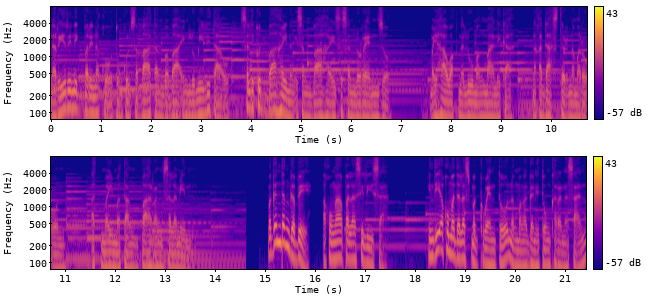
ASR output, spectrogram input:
naririnig pa rin ako tungkol sa batang babaeng lumilitaw sa likod bahay ng isang bahay sa San Lorenzo. May hawak na lumang manika, nakadaster na maroon, at may matang parang salamin. Magandang gabi, ako nga pala si Lisa. Hindi ako madalas magkwento ng mga ganitong karanasan,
